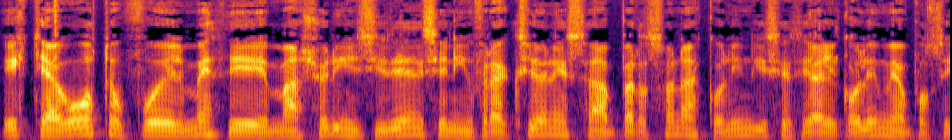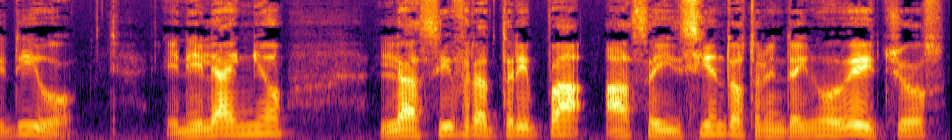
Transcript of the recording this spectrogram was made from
este agosto fue el mes de mayor incidencia en infracciones a personas con índices de alcoholemia positivo. En el año, la cifra trepa a 639 hechos,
